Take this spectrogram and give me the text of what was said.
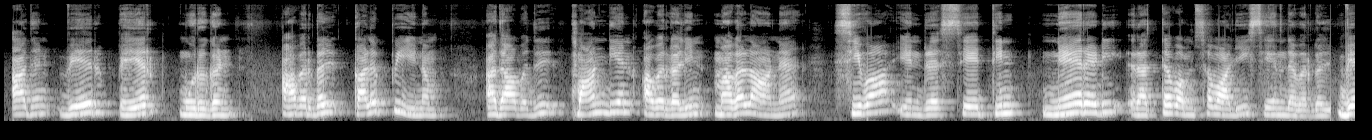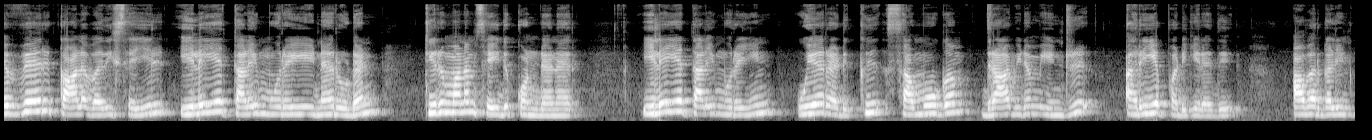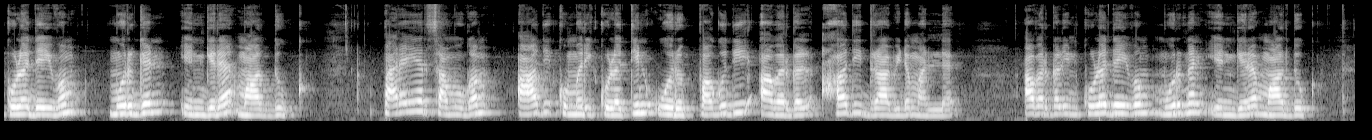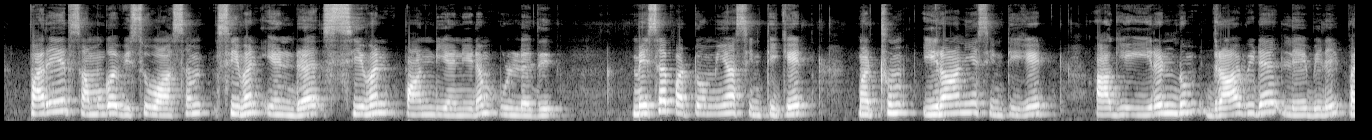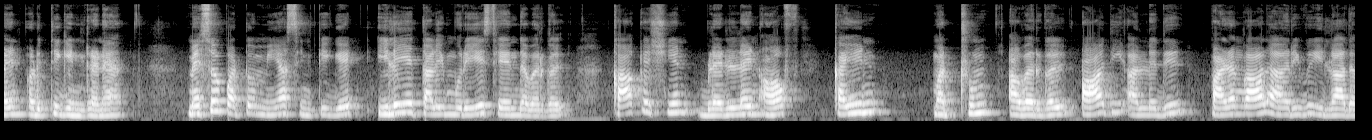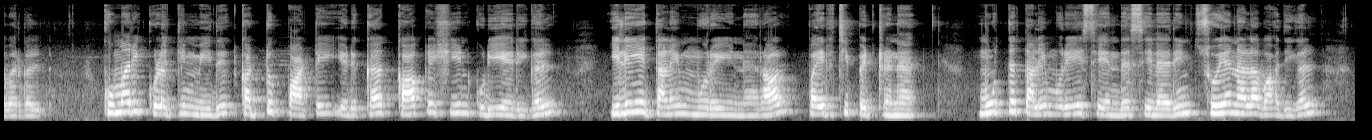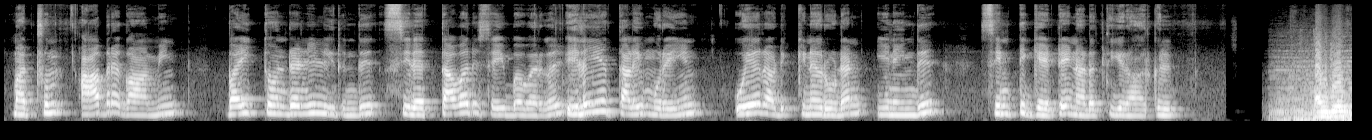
அதன் வேறு பெயர் முருகன். அவர்கள் கலப்பு இனம். அதாவது பாண்டியன் அவர்களின் மகளான சிவா என்ற சேத்தின் நேரடி இரத்த வம்சவாளியை சேர்ந்தவர்கள். வெவ்வேறு கால வரிசையில் இளைய தலைமுறையினருடன் திருமணம் செய்து கொண்டனர். இளைய தலைமுறையின் உயரடுக்கு சமூகம் திராவிடம் என்று அறியப்படுகிறது. அவர்களின் குலதெய்வம் முருகன் என்கிற மாதுக். பறையர் சமூகம் ஆதிக்குமரி குலத்தின் ஒரு பகுதி அவர்கள் ஆதி திராவிடம் அல்ல. அவர்களின் குலதெய்வம் முருகன் என்கிற மார்துக் பறையர் சமூக விசுவாசம் சிவன் என்ற சிவன் பாண்டியனிடம் உள்ளது. மெசபட்டோமியா சிண்டிகேட் மற்றும் ஈரானிய சிண்டிகேட் ஆகிய இரண்டும் திராவிட லேபிளை பயன்படுத்துகின்றன. மெசோபட்டோமியா சிண்டிகேட் இளைய தலைமுறையை சேர்ந்தவர்கள். காக்கஷியன் பிளட்லைன் ஆஃப் கைன் மற்றும் அவர்கள் ஆதி அல்லது பழங்கால அறிவு இல்லாதவர்கள். குமரி குலத்தின் மீது கட்டுப்பாட்டை எடுக்க காக்கஷியன் குடியேறிகள் இளைய தலைமுறையினரால் பயிற்சி பெற்றன. மூத்த தலைமுறையைச் சேர்ந்த சிலரின் சுயநலவாதிகள் மற்றும் ஆபிரகாமின் வழித்தோன்றலில் இருந்து சில தவறு செய்பவர்கள் இளைய தலைமுறையின் உயர் அடுக்கினருடன் இணைந்து சிண்டிகேட்டை நடத்துகிறார்கள். தேங்க்யூ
